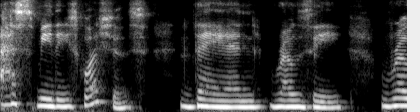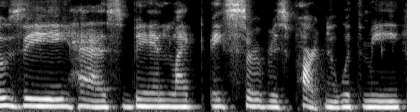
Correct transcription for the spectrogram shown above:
ask me these questions than Rosie. Rosie has been like a service partner with me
